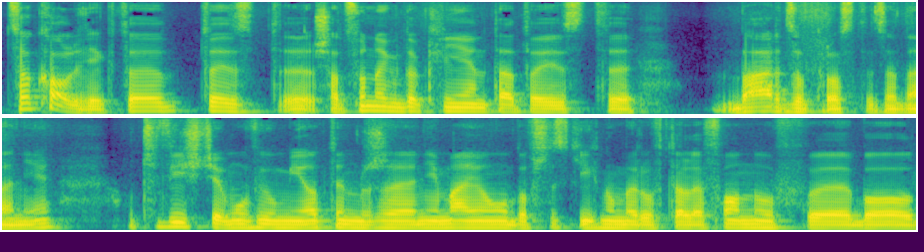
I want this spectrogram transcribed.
cokolwiek. To, to jest e, szacunek do klienta, to jest e, bardzo proste zadanie. Oczywiście mówił mi o tym, że nie mają do wszystkich numerów telefonów, e, bo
